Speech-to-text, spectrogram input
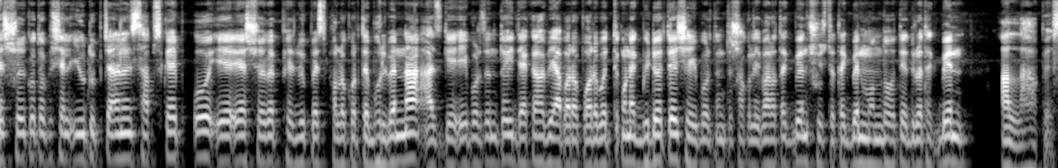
S Saikat official YouTube channel subscribe ও A S Saikat Facebook page follow করতে ভুলবেন না। আজকে এই পর্যন্তই, দেখা হবে আবার পরবর্তী কোনো এক ভিডিওতে সেই পর্যন্ত সকলেই ভালো থাকবেন, সুস্থ থাকবেন, মন্দ হতে দূরে থাকবেন। আল্লাহ হাফেজ।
